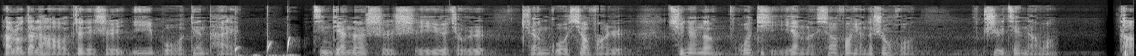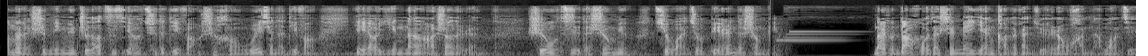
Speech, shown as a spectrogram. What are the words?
Hello，大家好，这里是一博电台。今天呢是十一月九日，全国消防日。去年呢，我体验了消防员的生活，至今难忘。他们是明明知道自己要去的地方是很危险的地方，也要迎难而上的人，是用自己的生命去挽救别人的生命。那种大伙在身边严考的感觉让我很难忘记。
